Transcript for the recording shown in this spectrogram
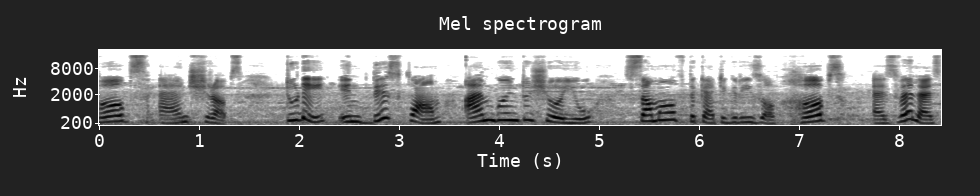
herbs and shrubs. Today in this farm I am going to show you some of the categories of herbs as well as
